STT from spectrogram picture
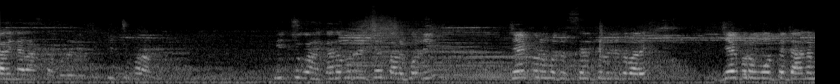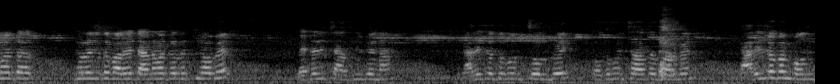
গাড়ি না রাস্তা করে কিচ্ছু করার কিচ্ছু করেন কেন করে দিচ্ছেন যে কোনো মধ্যে সেল চলে যেতে পারে। যে কোনো মুহূর্তে ডানা মাথা চলে যেতে পারে। ডানা মাথা চলে কি হবে? ব্যাটারি চার্জ নিবে না। গাড়ি যতক্ষণ চলবে, ততক্ষণ চালাতে পারবেন। গাড়ি যখন বন্ধ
